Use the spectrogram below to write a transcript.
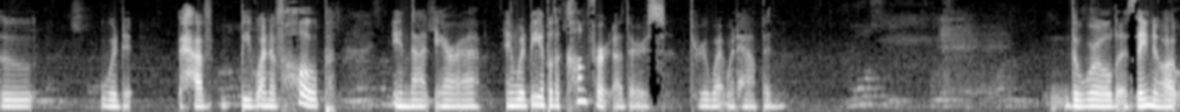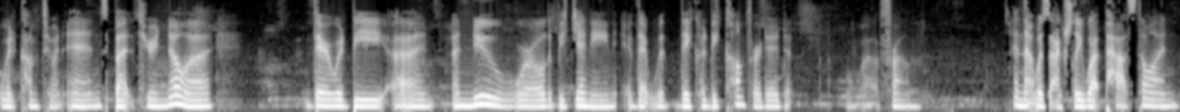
who would have be one of hope in that era and would be able to comfort others through what would happen the world as they know it would come to an end, but through Noah, there would be a, a new world beginning that would they could be comforted uh, from, and that was actually what passed on.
